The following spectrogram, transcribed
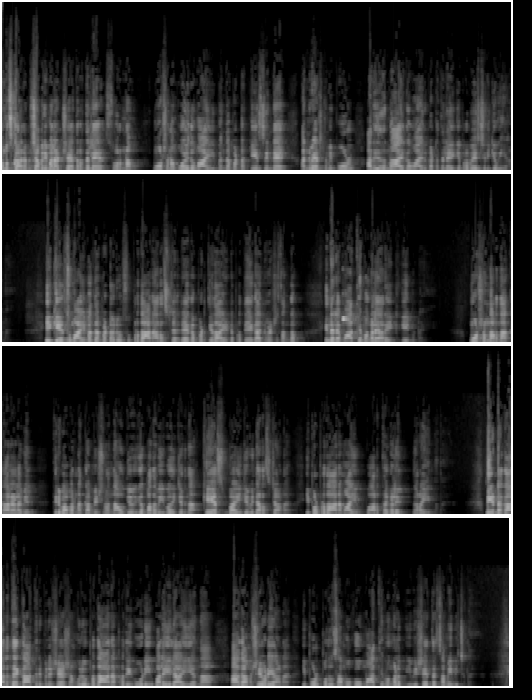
നമസ്കാരം. ശബരിമല ക്ഷേത്രത്തിലെ സ്വർണം മോഷണം പോയതുമായി ബന്ധപ്പെട്ട കേസിന്റെ അന്വേഷണം ഇപ്പോൾ അതിനിർണായകമായ ഒരു ഘട്ടത്തിലേക്ക് പ്രവേശിച്ചിരിക്കുകയാണ്. ഈ കേസുമായി ബന്ധപ്പെട്ട ഒരു സുപ്രധാന അറസ്റ്റ് രേഖപ്പെടുത്തിയതായിട്ട് പ്രത്യേക അന്വേഷണ സംഘം ഇന്നലെ മാധ്യമങ്ങളെ അറിയിക്കുകയുമുണ്ടായി. മോഷണം നടന്ന കാലയളവിൽ തിരുവാഭരണ കമ്മീഷൻ എന്ന ഔദ്യോഗിക പദവി വഹിച്ചിരുന്ന കെ എസ് ബൈജുവിന്റെ അറസ്റ്റാണ് ഇപ്പോൾ പ്രധാനമായും വാർത്തകളിൽ നിറയുന്നത്. നീണ്ട കാലത്തെ കാത്തിരിപ്പിന് ശേഷം ഒരു പ്രധാന പ്രതി കൂടി വലയിലായി എന്ന ആകാംക്ഷയോടെയാണ് ഇപ്പോൾ പൊതുസമൂഹവും മാധ്യമങ്ങളും ഈ വിഷയത്തെ സമീപിച്ചത്.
